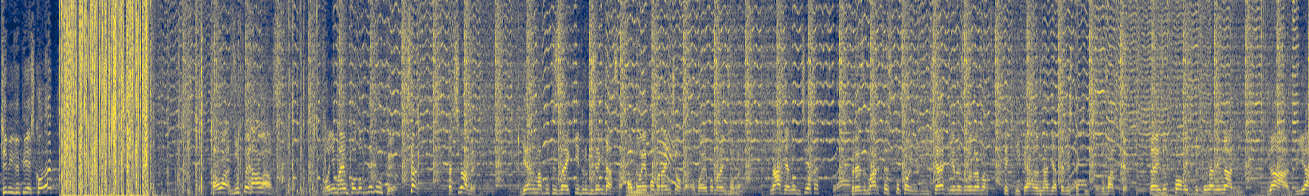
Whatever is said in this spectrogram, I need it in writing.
Ty mi wypijesz kolę? Hałas, zróbmy hałas! Oni mają podobne buty. Start! Zaczynamy! Jeden ma buty z Nike, drugi z Adidasa. Oboje pomarańczowe, oboje pomarańczowe. Nadia, no gdzie te... Prez Marcel spokojnie, widzicie? Jeden zrobił dla technikę, ale Nadia też jest techniczna. Zobaczcie, to jest odpowiedź w wykonaniu Nadii. Nadia!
